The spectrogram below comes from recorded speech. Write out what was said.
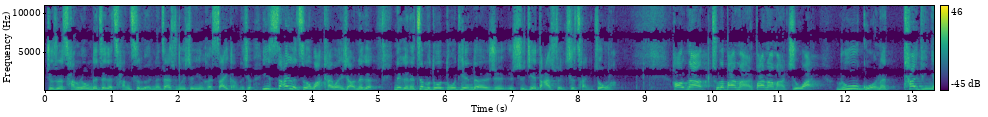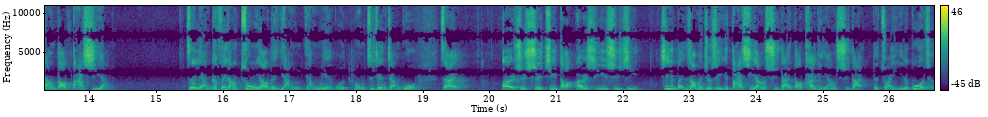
就是长荣的这个长次轮呢，在苏伊士运河塞港的时候，一塞了之后，哇，开玩笑，那个那个呢，这么多多天的时时间，大家损失惨重啊。好，那除了巴拿马巴拿马之外，如果呢，太平洋到大西洋这两个非常重要的洋洋面，我我们之前讲过，在二十世纪到二十一世纪。基本上面就是一个大西洋时代到太平洋时代的转移的过程，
